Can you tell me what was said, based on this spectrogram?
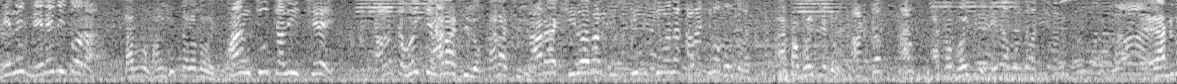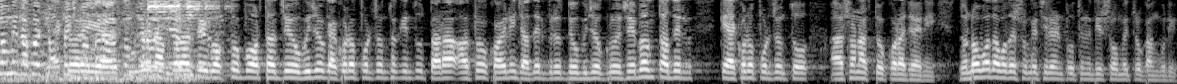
মেনে মেরে দিত ওরা। তারপর ভাঙচুর চালানো হয়েছে। ভাঙচুর চালিয়েছে। চালাতে হয়েছে কারা ছিল? কারা ছিল? কারা ছিল? এবার দুষ্কৃতি ছিল না কারা ছিল বলতে পারছি আটক হয়েছে আটক? হ্যাঁ। আটক হয়েছে? এটা বলতে পারছি না। আমি। একদমই দেখো যথেষ্ট একেবারে করে আহ, আশঙ্কা শুনলেন আপনারা যে- সেই বক্তব্য অর্থাৎ যে অভিযোগ এখনও পর্যন্ত কিন্তু তারা আটক হয়নি যাদের বিরুদ্ধে অভিযোগ রয়েছে এবং তাদেরকে এখনও পর্যন্ত শনাক্ত করা যায়নি। ধন্যবাদ। আমাদের সঙ্গে ছিলেন প্রতিনিধি সৌমিত্র গাঙ্গুলি।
